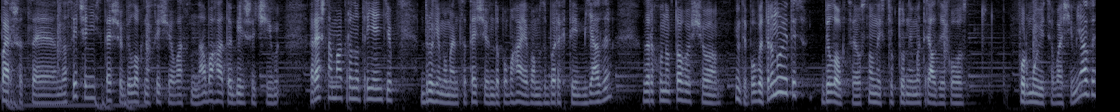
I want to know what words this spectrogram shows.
Перше, це насиченість, те, що білок насичує вас набагато більше, ніж решта макронутрієнтів. Другий момент це те, що він допомагає вам зберегти м'язи за рахунок того, що ну, типу, ви тренуєтесь, білок це основний структурний матеріал, з якого формуються ваші м'язи.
